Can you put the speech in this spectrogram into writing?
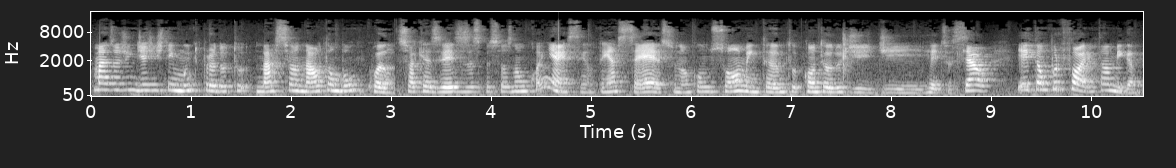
mas hoje em dia a gente tem muito produto nacional tão bom quanto. Só que às vezes as pessoas não conhecem, não têm acesso, não consomem tanto conteúdo de, de rede social e aí estão por fora. Então, amiga,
